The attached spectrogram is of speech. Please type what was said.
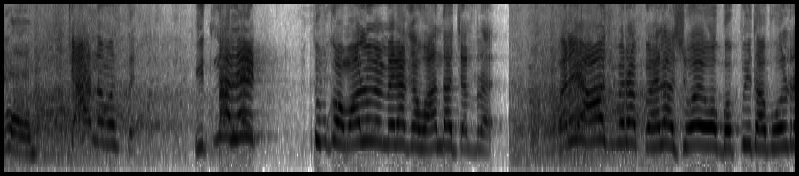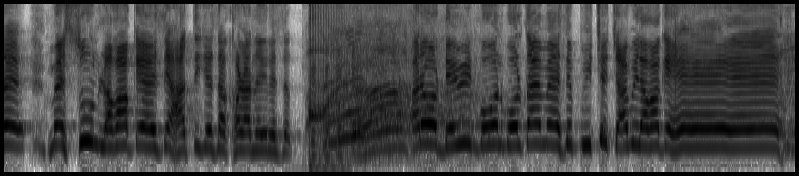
ओ, क्या नमस्ते? इतना लेट तुमको मालूम है मेरा क्या वांदा चल रहा है? अरे आज मेरा पहला शो है वो बप्पी था बोल रहे मैं सूंड लगा के ऐसे हाथी जैसा खड़ा नहीं रह सकता। अरे वो डेविड बोवन बोलता है मैं ऐसे पीछे चाबी लगा के हे, हे, हे,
